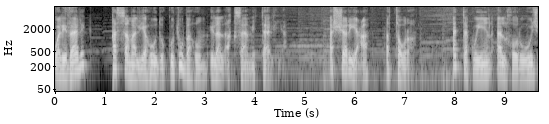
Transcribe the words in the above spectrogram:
ولذلك قسم اليهود كتبهم إلى الأقسام التالية الشريعة التوراة. التكوين الخروج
